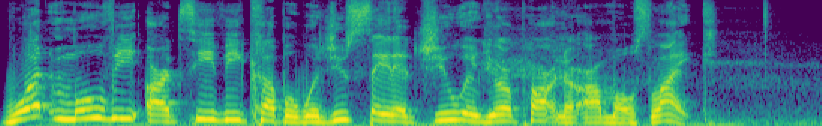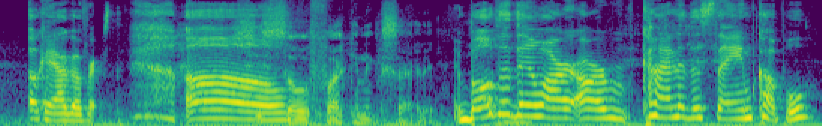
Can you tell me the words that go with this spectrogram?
what movie or TV couple would you say that you and your partner are most like? Okay, I'll go first. Um, so fucking excited. both of them are, are kind of the same couple.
